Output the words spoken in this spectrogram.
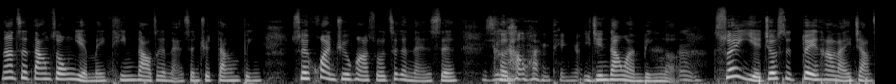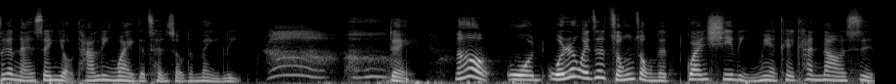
那这当中也没听到这个男生去当兵，所以换句话说，这个男生已经当完兵了，已经当完兵了。嗯，所以也就是对他来讲，这个男生有他另外一个成熟的魅力。对，然后我我认为这种种的关系里面可以看到的是。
